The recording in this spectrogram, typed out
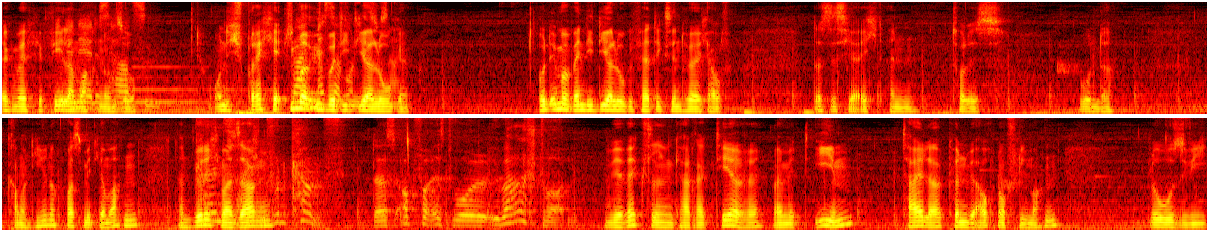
irgendwelche Fehler machen und so. Und ich spreche immer über die Dialoge. Und immer wenn die Dialoge fertig sind, höre ich auf. Das ist ja echt ein tolles Wunder. Kann man hier noch was mit ihr machen? Dann würde ich mal Zeichen sagen. Das Opfer ist wohl überrascht worden. wir wechseln Charaktere, weil mit ihm, Tyler, können wir auch noch viel machen. Bloß, wie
